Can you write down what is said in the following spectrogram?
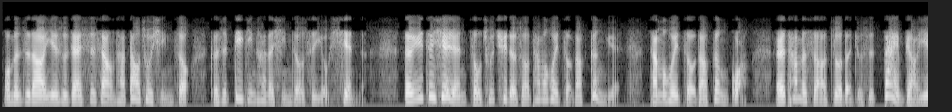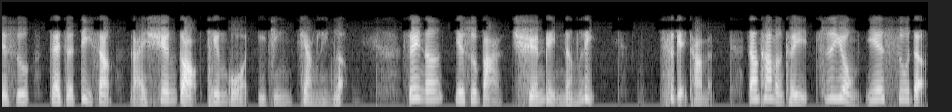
我们知道耶稣在世上，他到处行走，可是毕竟他的行走是有限的。等于这些人走出去的时候，他们会走到更远，他们会走到更广，而他们所要做的就是代表耶稣在这地上来宣告天国已经降临了。所以呢，耶稣把权柄能力赐给他们，让他们可以支用耶稣的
